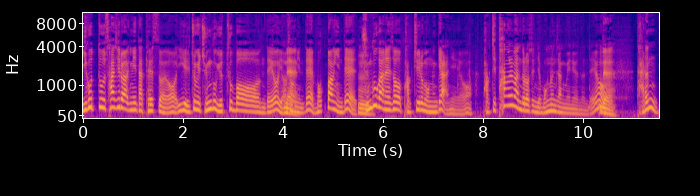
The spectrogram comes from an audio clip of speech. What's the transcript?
이것도 사실 확인이 다 됐어요. 이게 일종의 중국 유튜버인데요. 여성인데 네. 먹방인데 음. 중국 안에서 박쥐를 먹는 게 아니에요. 박쥐 탕을 만들어서 이제 먹는 장면이었는데요. 네. 다른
